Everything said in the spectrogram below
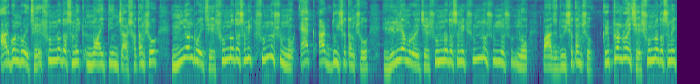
আর্গন রয়েছে শূন্য দশমিক নয় তিন চার শতাংশ, নিয়ন রয়েছে শূন্য দশমিক শূন্য শূন্য এক আট দুই শতাংশ, হিলিয়াম রয়েছে শূন্য দশমিক শূন্য শূন্য শূন্য পাঁচ দুই শতাংশ। ক্রিপ্টন রয়েছে শূন্য দশমিক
